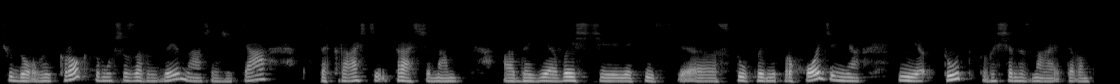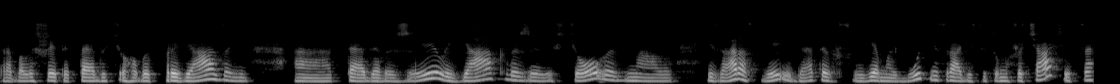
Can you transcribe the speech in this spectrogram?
чудовий крок, тому що завжди наше життя все краще і краще нам дає вищі якісь е, ступені проходження. І тут ви ще не знаєте, вам треба лишити те, до чого ви прив'язані, е, те, де ви жили, як ви жили, що ви знали. І зараз ви йдете в своє майбутнє з радістю, тому що чаші це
